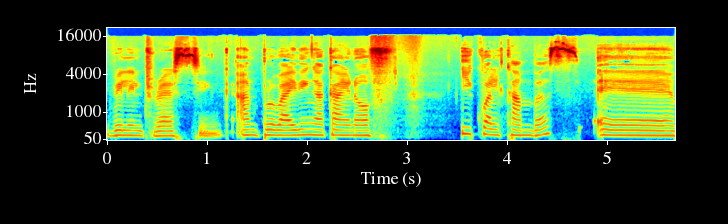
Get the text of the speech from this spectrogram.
really interesting and providing a kind of equal canvas uh,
